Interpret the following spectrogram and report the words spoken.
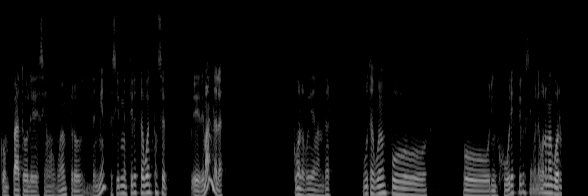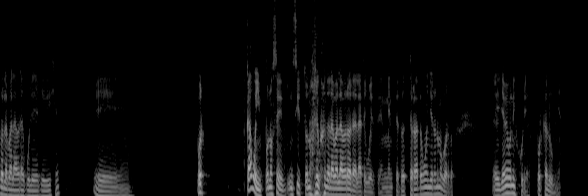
con Pato le decíamos, weón, pero desmiente, si es mentira esta weón, entonces eh, demándala. ¿Cómo la voy a demandar? Puta weón por por injurias, creo que se llama. Bueno, no me acuerdo la palabra culea que dije. Eh, por cagüín, no sé, insisto, no recuerdo la palabra ahora, la tengo en mente todo este rato, bueno, yo no me acuerdo. Eh, llamé una injuria, por calumnia.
